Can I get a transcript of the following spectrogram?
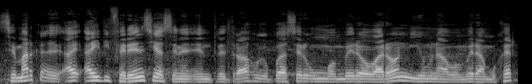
¿Se marca, hay, diferencias entre el trabajo que puede hacer un bombero varón y una bombera mujer?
